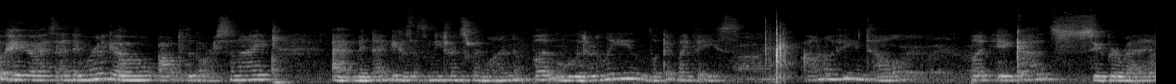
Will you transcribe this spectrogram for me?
Okay, guys, I think we're gonna go to the tonight at midnight because that's when he turns 21. But literally, look at my face. I don't know if you can tell, but it got super red.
